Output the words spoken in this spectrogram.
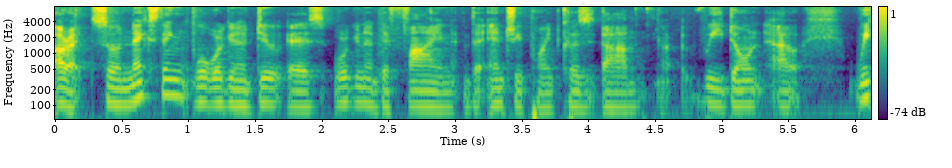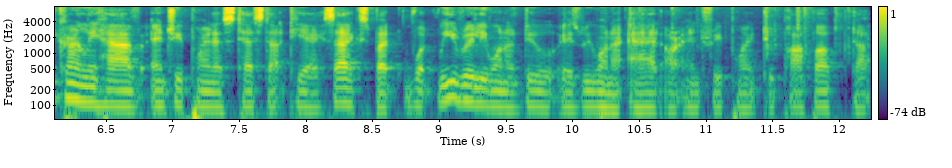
All right, so next thing what we're gonna do is we're gonna define the entry point because um, we don't, uh, we currently have entry point as test.tsx, but what we really wanna do is we wanna add our entry point to popup, uh,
